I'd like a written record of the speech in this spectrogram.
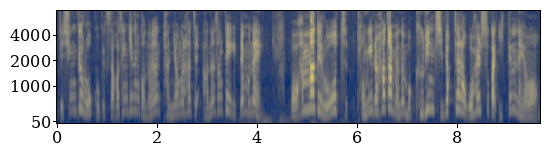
이제 신규로 고객사가 생기는 거는 반영을 하지 않은 상태이기 때문에 뭐 한마디로 지- 정의를 하자면은 뭐 그린 집약체라고 할 수가 있겠네요.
